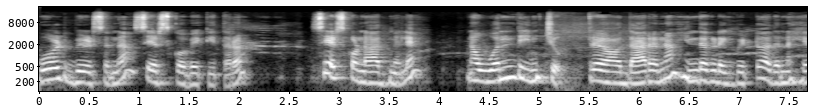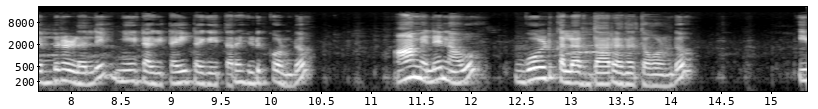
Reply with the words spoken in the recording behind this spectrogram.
ಗೋಲ್ಡ್ ಬೀಡ್ಸನ್ನು ಸೇರಿಸ್ಕೋಬೇಕು ಈ ಥರ ಸೇರಿಸ್ಕೊಂಡಾದಮೇಲೆ ನಾವು ಒಂದು ಇಂಚು ದಾರನ ಹಿಂದಗಡೆಗೆ ಬಿಟ್ಟು ಅದನ್ನು ಹೆಬ್ಬೆರಳಲ್ಲಿ ನೀಟಾಗಿ, ಟೈಟಾಗಿ ಈ ಥರ ಹಿಡ್ಕೊಂಡು ಆಮೇಲೆ ನಾವು ಗೋಲ್ಡ್ ಕಲರ್ ದಾರನ ತಗೊಂಡು ಈ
